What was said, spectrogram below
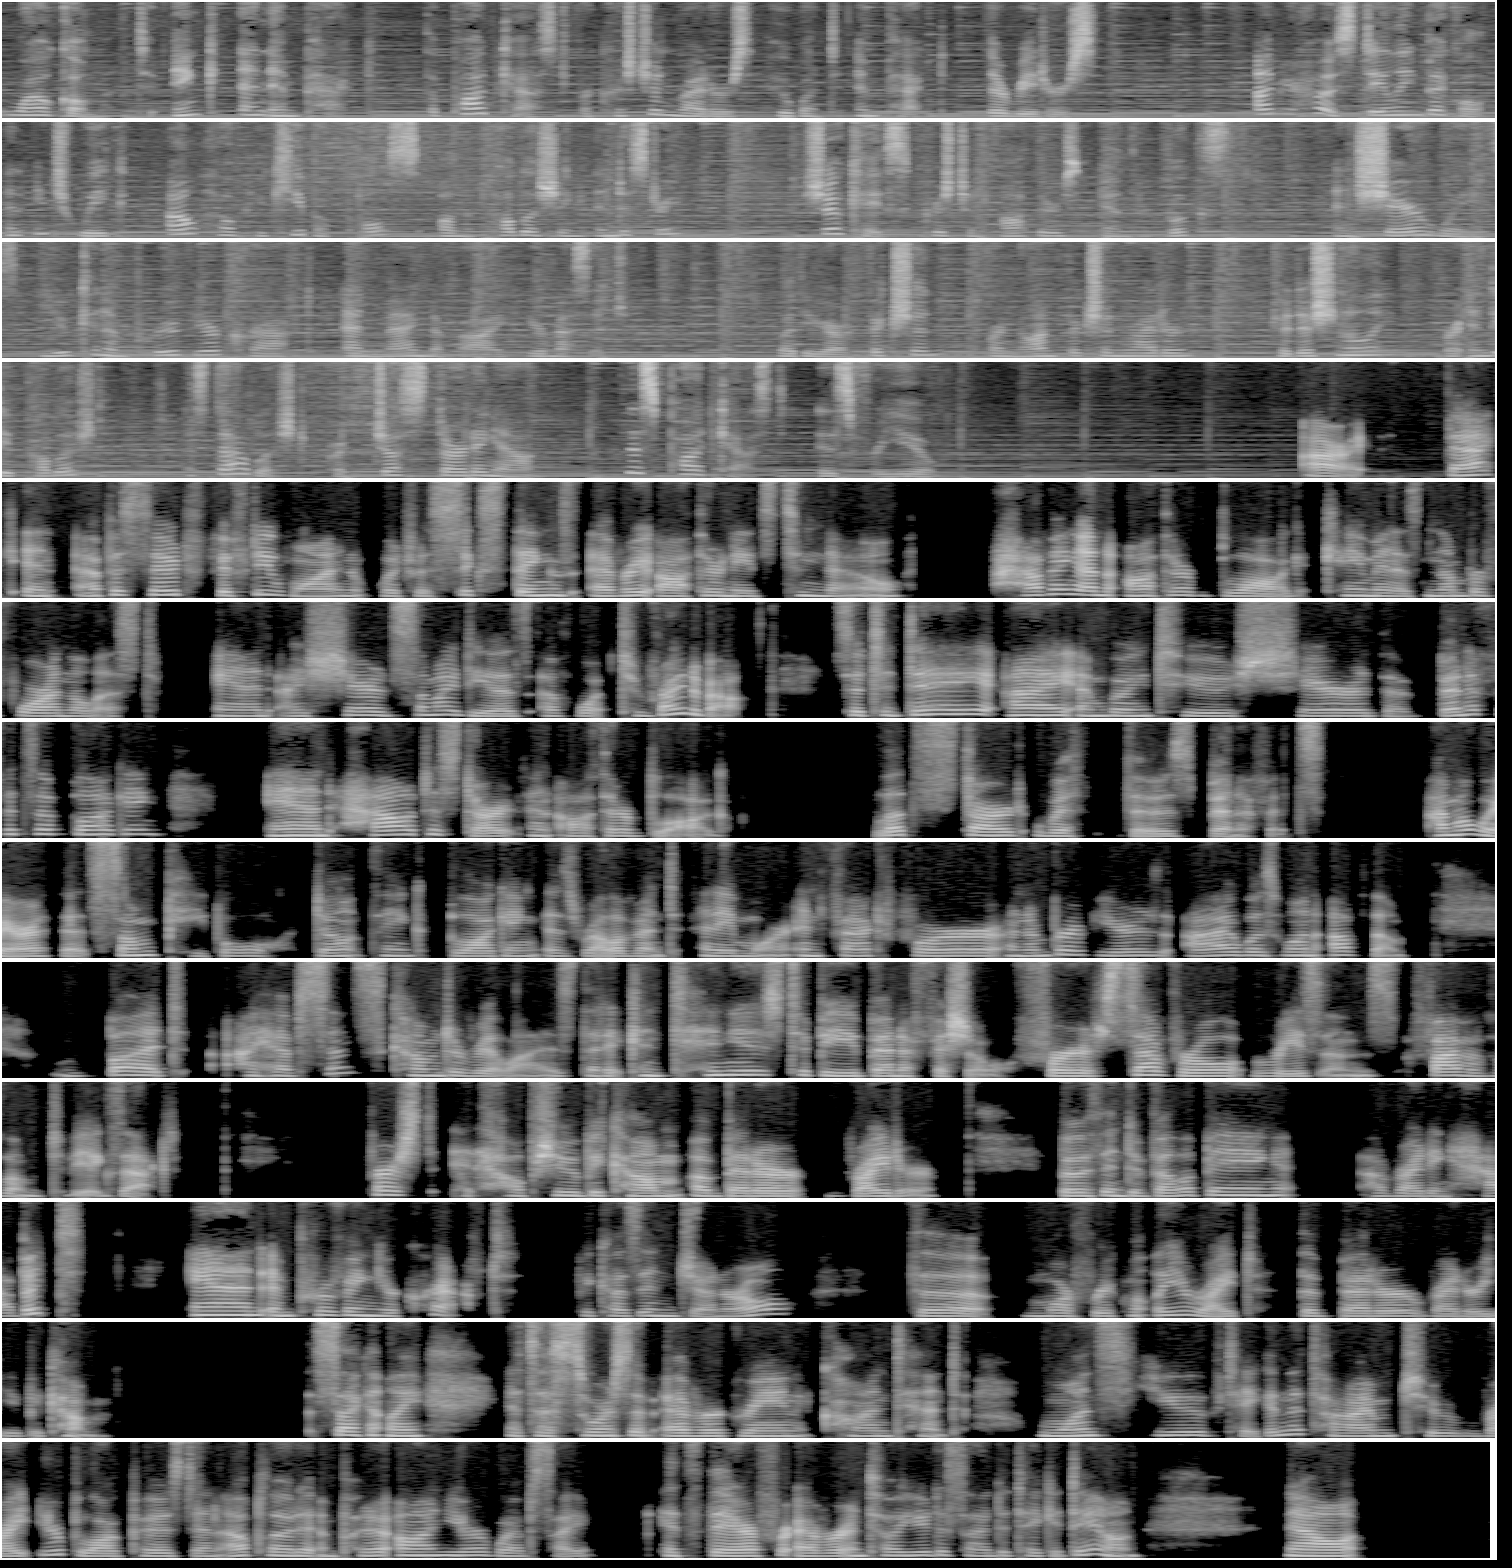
Welcome to Ink and Impact, the podcast for Christian writers who want to impact their readers. I'm your host, Dalene Bickel, and each week I'll help you keep a pulse on the publishing industry, showcase Christian authors and their books, and share ways you can improve your craft and magnify your message. Whether you're a fiction or nonfiction writer, traditionally or indie published, established, or just starting out, this podcast is for you. All right, back in episode 51, which was Six Things Every Author Needs to Know, having an author blog came in as number four on the list, and I shared some ideas of what to write about. So today I am going to share the benefits of blogging and how to start an author blog. Let's start with those benefits. I'm aware that some people don't think blogging is relevant anymore. In fact, for a number of years, I was one of them. But I have since come to realize that it continues to be beneficial for several reasons, five of them to be exact. First, it helps you become a better writer, both in developing a writing habit and improving your craft. Because in general, the more frequently you write, the better writer you become. Secondly, it's a source of evergreen content. Once you've taken the time to write your blog post and upload it and put it on your website, it's there forever until you decide to take it down. Now,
